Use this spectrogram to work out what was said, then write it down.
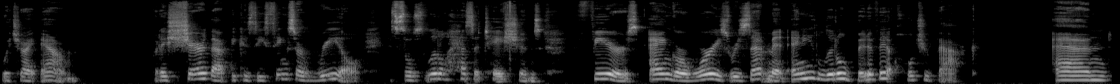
which I am. But I share that because these things are real. It's those little hesitations, fears, anger, worries, resentment, any little bit of it holds you back. And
